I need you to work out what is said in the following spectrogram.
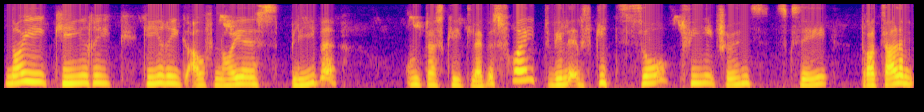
neugierig, gierig auf Neues bleiben. Und das gibt Lebensfreude, weil es gibt so viel Schönes zu sehen, trotz allem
